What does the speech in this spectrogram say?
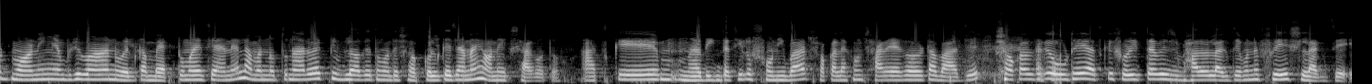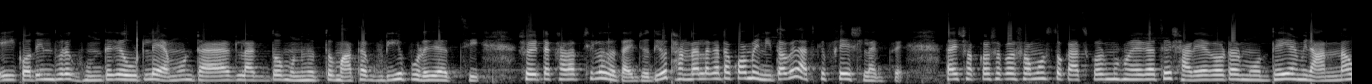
Good morning everyone welcome back to my channel. আমার নতুন আরও একটি ব্লগে তোমাদের সকলকে জানাই অনেক স্বাগত। আজকে দিনটা ছিল শনিবার সকাল এখন সাড়ে এগারোটা বাজে। সকাল থেকে উঠে আজকে শরীরটা বেশ ভালো লাগছে মানে ফ্রেশ লাগছে। এই কদিন ধরে ঘুম থেকে উঠলে এমন টায়ার্ড লাগতো মনে হতো মাথা ঘুরিয়ে পড়ে যাচ্ছি। শরীরটা খারাপ ছিল তো তাই যদিও ঠান্ডা লাগাটা কমেনি তবে আজকে ফ্রেশ লাগছে। তাই সকাল সকাল সমস্ত কাজকর্ম হয়ে গেছে। সাড়ে এগারোটার মধ্যেই আমি রান্নাও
